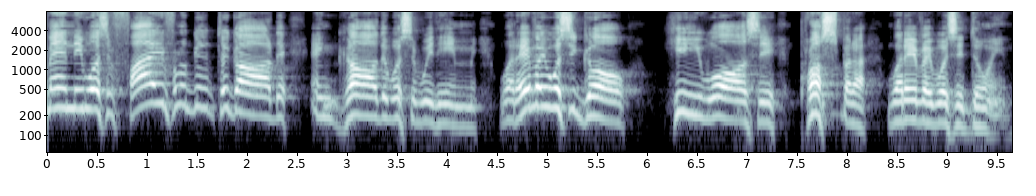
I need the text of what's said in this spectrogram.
man, he was faithful to God, and God was with him. Wherever he was to go, he was prosper. Whatever he was doing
